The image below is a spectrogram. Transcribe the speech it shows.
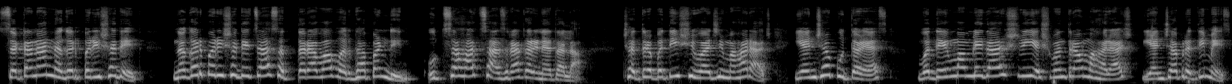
सटाणा नगर परिषदेत नगर परिषदेचा सत्तरावा वर्धापन दिन उत्साहात साजरा करण्यात आला. छत्रपती शिवाजी महाराज यांच्या पुतळ्यास व देवमामलेदार श्री यशवंतराव महाराज यांच्या प्रतिमेस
